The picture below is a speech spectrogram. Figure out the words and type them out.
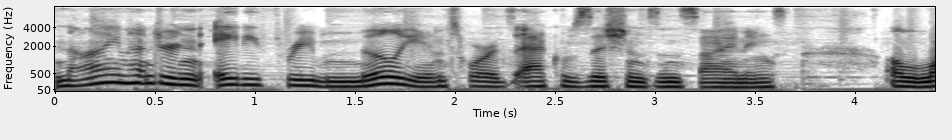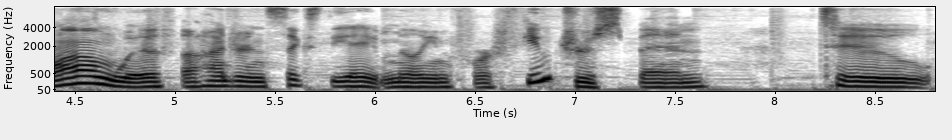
983 million towards acquisitions and signings, along with 168 million for future spend to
